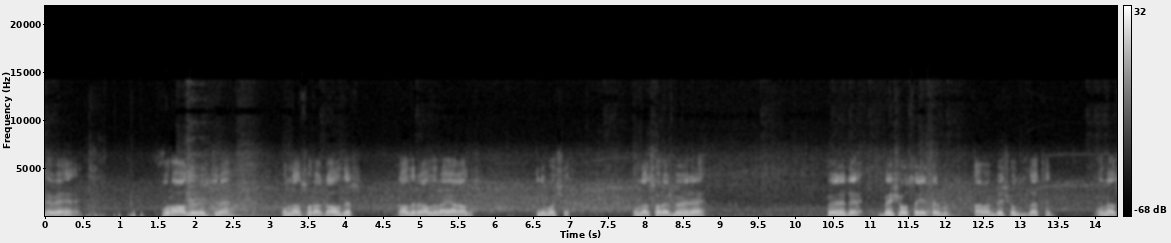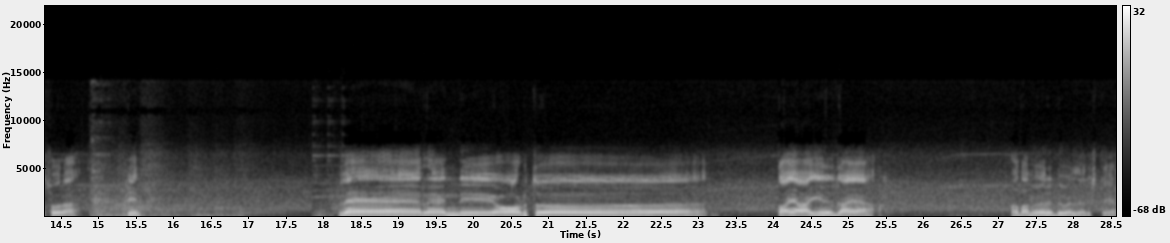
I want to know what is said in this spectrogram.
Evet. Vur ağzının üstüne. Ondan sonra kaldır. Kaldır kaldır ayağa kaldır. Pini boş ver. Ondan sonra böyle böyle de 5 olsa yeter bu. Tamam 5 oldu zaten. Ondan sonra pin. Ve Randy Orton. Daya iyi daya. Adam öyle döverler işte ya.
